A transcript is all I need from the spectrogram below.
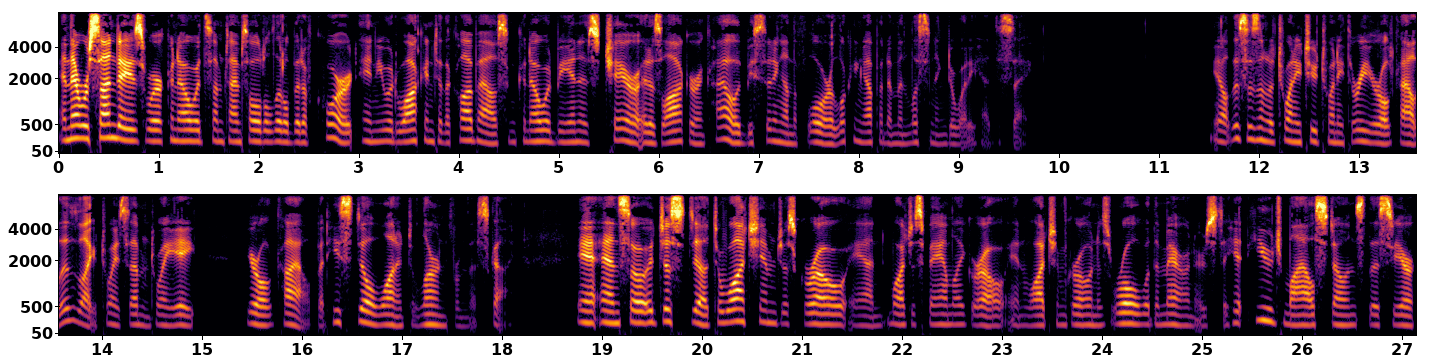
And there were Sundays where Cano would sometimes hold a little bit of court, and you would walk into the clubhouse, and Cano would be in his chair at his locker, and Kyle would be sitting on the floor looking up at him and listening to what he had to say. You know, this isn't a 22, 23 year old Kyle. This is like a 27, 28 year old Kyle, but he still wanted to learn from this guy. And, and so it just, uh, to watch him just grow and watch his family grow and watch him grow in his role with the Mariners to hit huge milestones this year.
